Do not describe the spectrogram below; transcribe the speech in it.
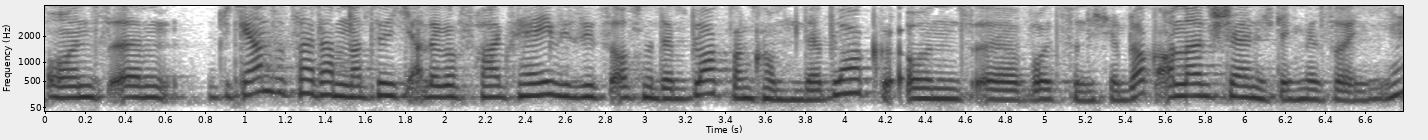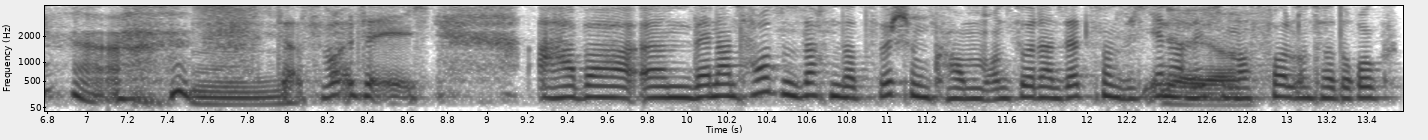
Und ähm, die ganze Zeit haben natürlich alle gefragt, hey, wie sieht's aus mit dem Blog? Wann kommt denn der Blog? Und äh, wolltest du nicht den Blog online stellen? Ich denke mir so, ja, das wollte ich. Aber ähm, wenn dann tausend Sachen dazwischen kommen und so, dann setzt man sich innerlich Ja, ja. immer voll unter Druck.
